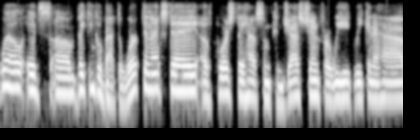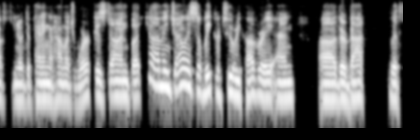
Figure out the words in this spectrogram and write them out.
Well, it's um, they can go back to work the next day. Of course, they have some congestion for a week, week and a half, you know, depending on how much work is done. But yeah, I mean, generally it's a week or two recovery, and uh, they're back with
